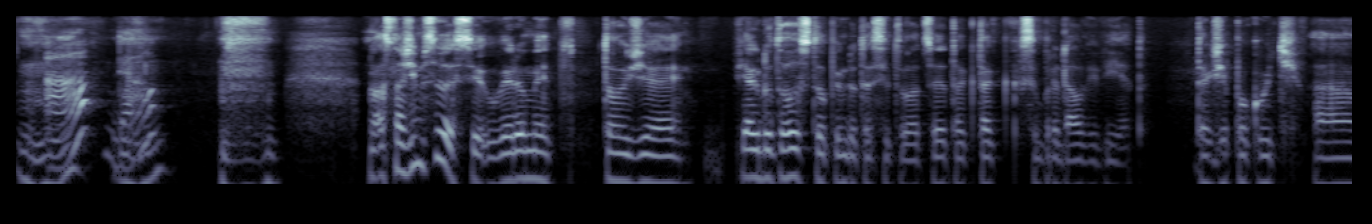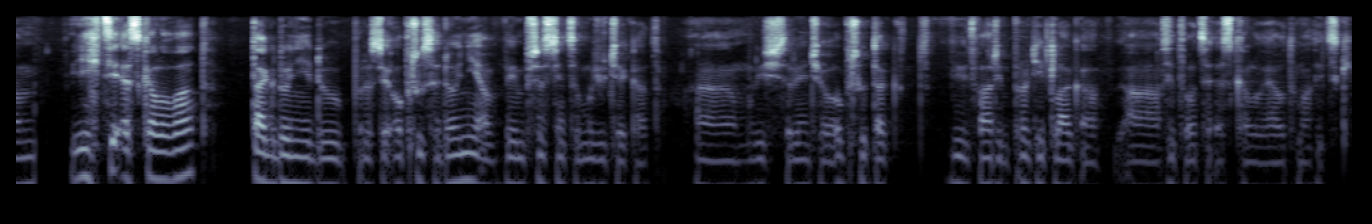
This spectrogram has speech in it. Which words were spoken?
mm-hmm. a dál. Mm-hmm. no a snažím se si uvědomit to, že jak do toho vstoupím do té situace, tak, tak se bude dál vyvíjet. Takže pokud um, ji chci eskalovat, tak do ní jdu, prostě opřu se do ní a vím přesně, co můžu čekat. A když se do něčeho opřu, tak vytvářím protitlak a, a situace eskaluje automaticky.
